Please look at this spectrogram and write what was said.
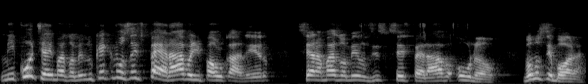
Me conte aí mais ou menos o que, é que você esperava de Paulo Carneiro, se era mais ou menos isso que você esperava ou não. Vamos embora.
